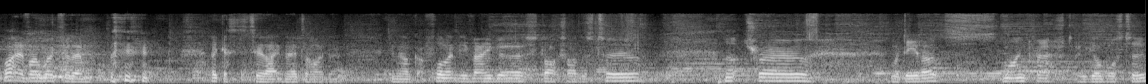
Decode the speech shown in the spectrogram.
whatever, I work for them. I guess it's too late now to hide that. You know, I've got New Vegas, Darksiders 2, Lotro, Modelos, Minecraft, and Guild Wars 2.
